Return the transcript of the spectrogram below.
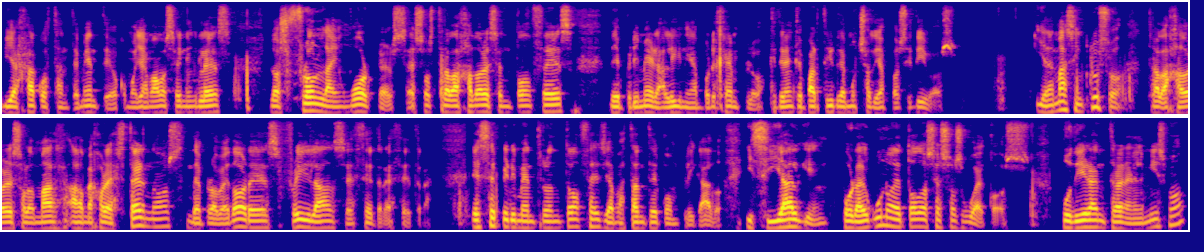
viaja constantemente o como llamamos en inglés los frontline workers, esos trabajadores entonces de primera línea, por ejemplo, que tienen que partir de muchos dispositivos. Y además incluso trabajadores a lo, más, a lo mejor externos, de proveedores, freelance, etcétera, etcétera. Ese perímetro entonces ya es bastante complicado. Y si alguien por alguno de todos esos huecos pudiera entrar en el mismo,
